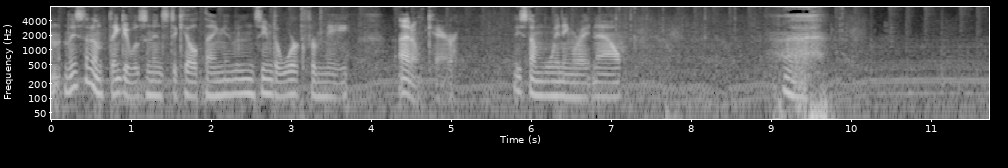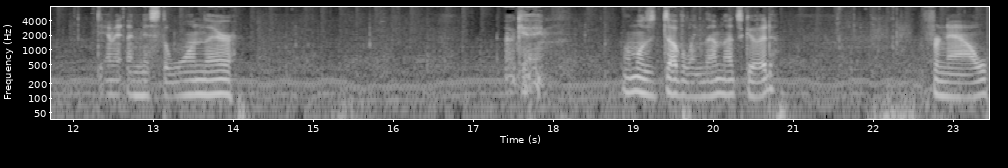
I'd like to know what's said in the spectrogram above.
And at least I don't think it was an insta-kill thing. It didn't seem to work for me. I don't care. At least I'm winning right now. Damn it, I missed the one there. Okay. Almost doubling them, that's good. For now.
